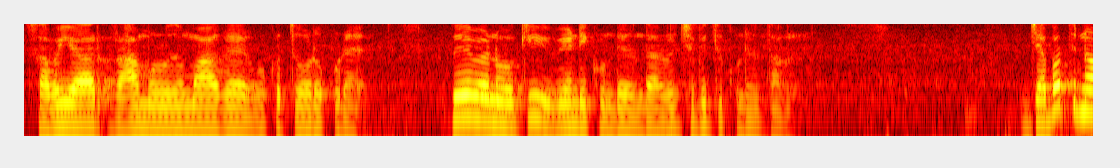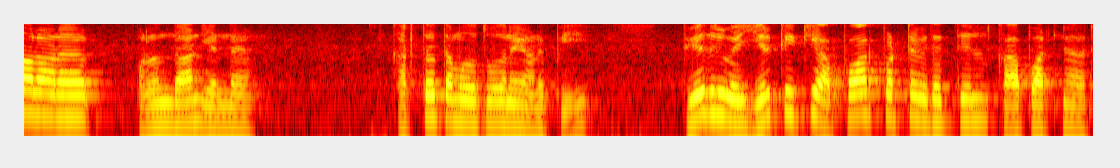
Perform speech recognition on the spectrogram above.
சபையார் ராம் முழுவதுமாக ஊக்கத்தோடு கூட தேவ நோக்கி வேண்டிக் கொண்டிருந்தார்கள் ஜெபித்து கொண்டிருந்தார்கள். ஜபத்தினாலான பலன்தான் என்ன? கர்த்தர் தமது தூதனை அனுப்பி பேதுருவை இயற்கைக்கு அப்பாற்பட்ட விதத்தில் காப்பாற்றினார்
